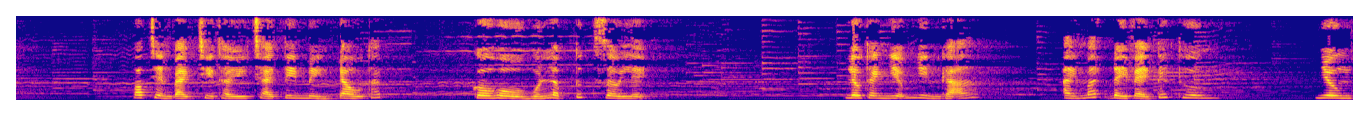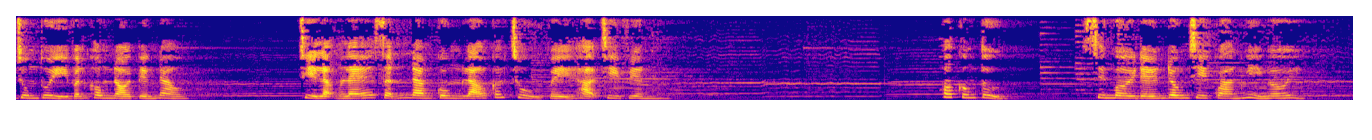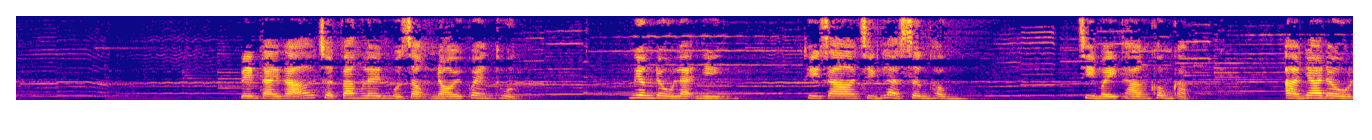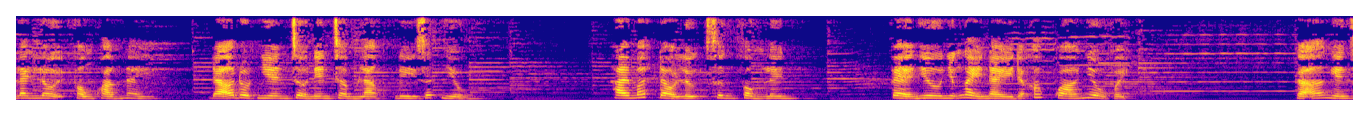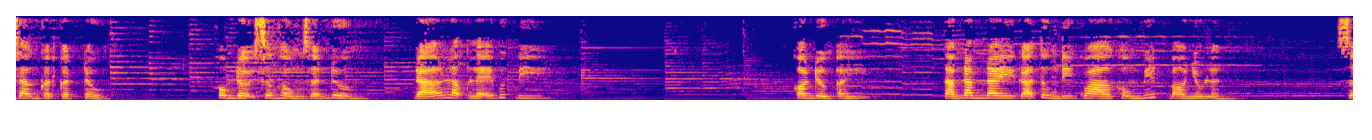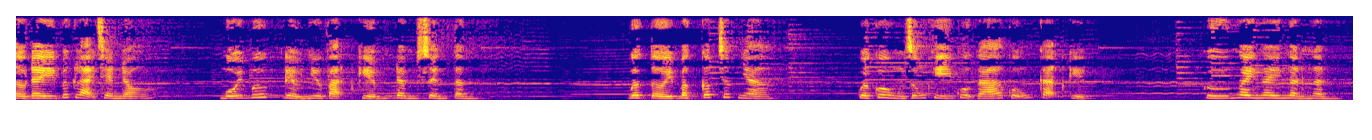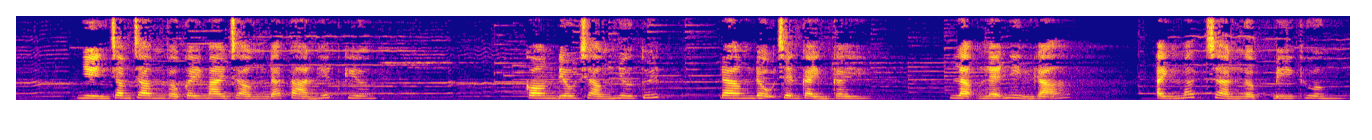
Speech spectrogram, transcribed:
Hoắc Triển Bạch chỉ thấy trái tim mình đau thắt, cơ hồ muốn lập tức rơi lệ. Liêu Thanh Nhiễm nhìn gã, ánh mắt đầy vẻ tiếc thương, nhưng Trung Thủy vẫn không nói tiếng nào. Chỉ lặng lẽ dẫn Nam Cung lão các chủ về hạ chi viên. Hoa công tử, xin mời đến Đông Chi quán nghỉ ngơi. Bên tai gã chợt vang lên một giọng nói quen thuộc. Nghiêng đầu lại nhìn, thì ra chính là Sương Hồng. Chỉ mấy tháng không gặp, ở nha đầu lanh lợi phóng khoáng này đã đột nhiên trở nên trầm lặng đi rất nhiều. Hai mắt đỏ lựng sưng phồng lên, vẻ như những ngày này đã khóc quá nhiều vậy. Gã nghiến răng gật gật đầu. Không đợi Sương Hồng dẫn đường, đã lặng lẽ bước đi. Con đường ấy, tám năm nay gã từng đi qua không biết bao nhiêu lần. Giờ đây bước lại trên đó, mỗi bước đều như vạn kiếm đâm xuyên tâm. Bước tới bậc cấp trước nhà, cuối cùng dũng khí của gã cũng cạn kiệt. Cứ ngây ngây ngẩn ngẩn, nhìn chăm chăm vào cây mai trắng đã tàn hết kia. Con điêu trắng như tuyết, đang đậu trên cành cây, lặng lẽ nhìn gã ánh mắt tràn ngập bi thương.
